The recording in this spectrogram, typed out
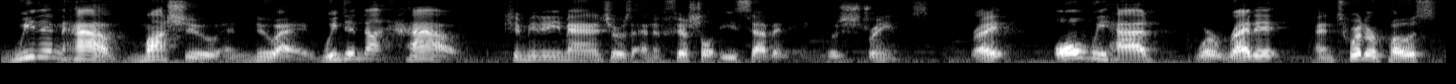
we didn't have Mashu and Nue. We did not have community managers, and official E7 English streams, right? All we had were Reddit and Twitter posts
